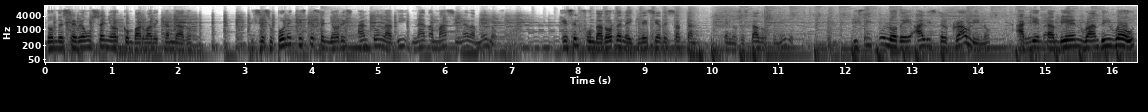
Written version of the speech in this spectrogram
donde se ve un señor con barba de candado, y se supone que este señor es Anton Lavey, nada más y nada menos, que es el fundador de la iglesia de Satán en los Estados Unidos, discípulo de Alistair Crowley, ¿no? A quien también Randy Rhodes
